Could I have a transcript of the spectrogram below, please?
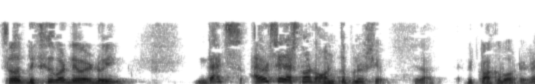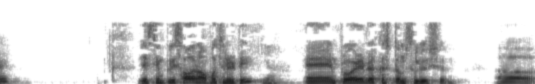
So this is what they were doing. That's, I would say that's not entrepreneurship. We talk about it, right? They simply saw an opportunity Yeah. and provided a custom solution. Uh,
